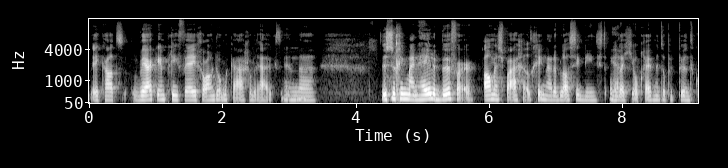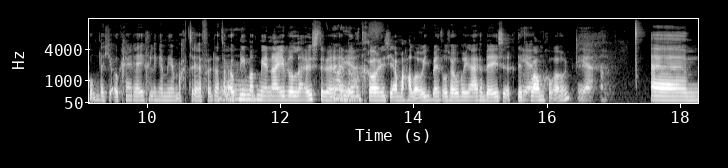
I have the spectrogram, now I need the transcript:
ik had werk in privé gewoon door elkaar gebruikt. En, Mhm. Dus toen ging mijn hele buffer, al mijn spaargeld, ging naar de Belastingdienst. Ja. Omdat je op een gegeven moment op het punt komt dat je ook geen regelingen meer mag treffen. Dat er ook Mm. niemand meer naar je wil luisteren. Oh, en ja. dat het gewoon is, ja maar hallo, je bent al zoveel jaren bezig. Dit Ja. kwam gewoon. Ja. Ehm,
